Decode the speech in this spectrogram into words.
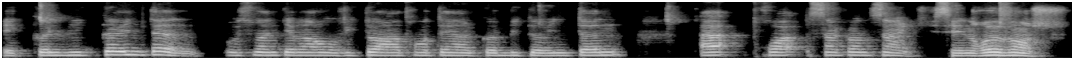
et Colby Covington. Ousmane Kamaru, victoire à 31, Colby Covington à 3,55. C'est une revanche.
